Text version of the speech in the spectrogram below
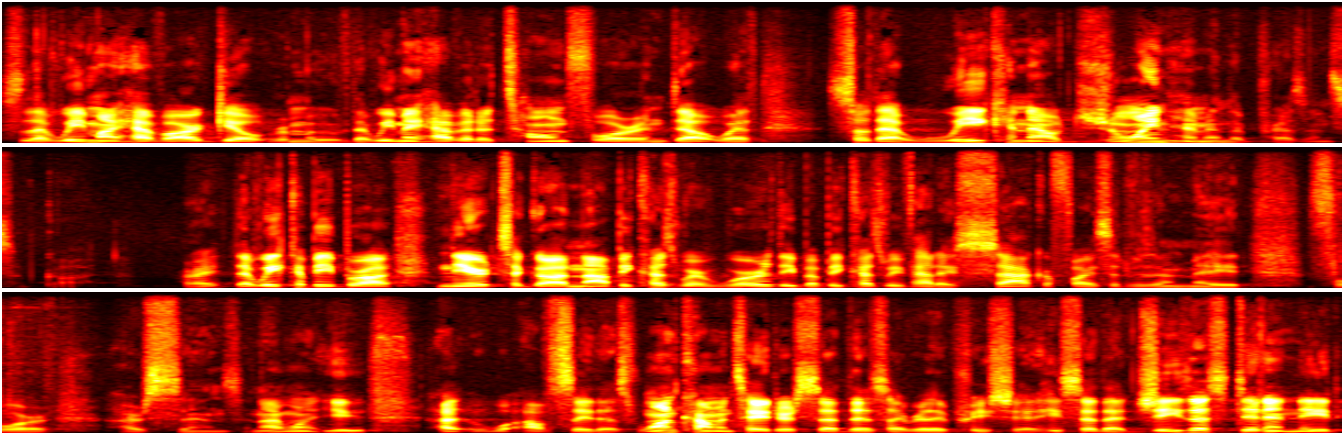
so that we might have our guilt removed, that we may have it atoned for and dealt with, so that we can now join him in the presence of God, right? That we could be brought near to God, not because we're worthy, but because we've had a sacrifice that has been made for our sins. And I want you, I, will say this. One commentator said this, I really appreciate it. He said that Jesus didn't need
